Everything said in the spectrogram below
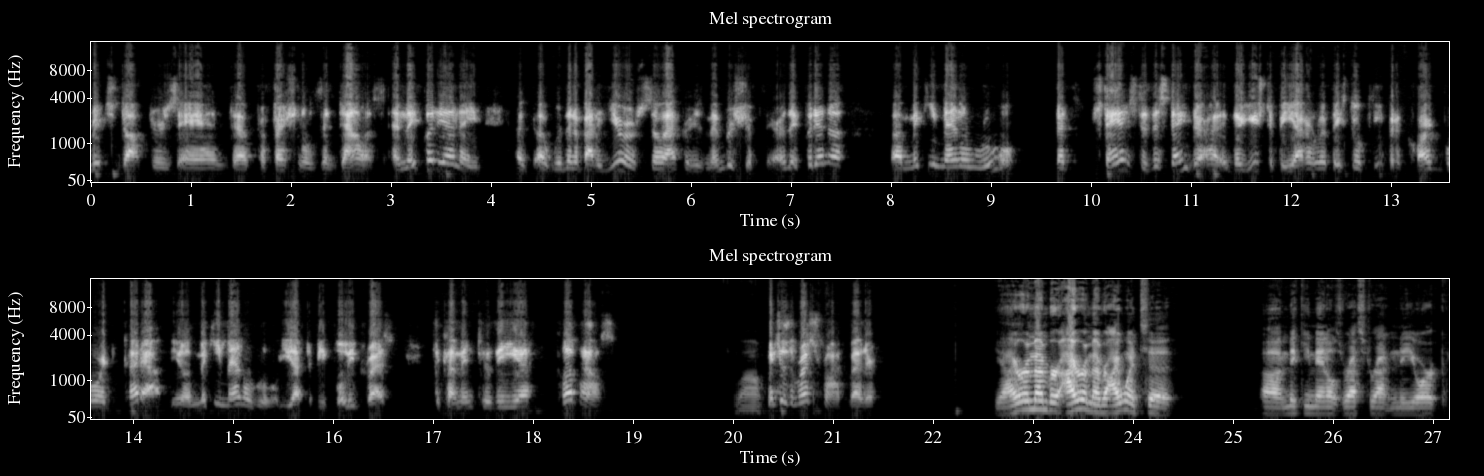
rich doctors and uh, professionals in Dallas. And they put in a, a, a, within about a year or so after his membership there, they put in a, a Mickey Mantle rule that stands to this day. There, there used to be, I don't know if they still keep it, a cardboard cutout, you know, Mickey Mantle rule. You have to be fully dressed to come into the uh, clubhouse. Wow. Into the restaurant, rather. Yeah, I remember. I remember. I went to uh, Mickey Mantle's restaurant in New York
